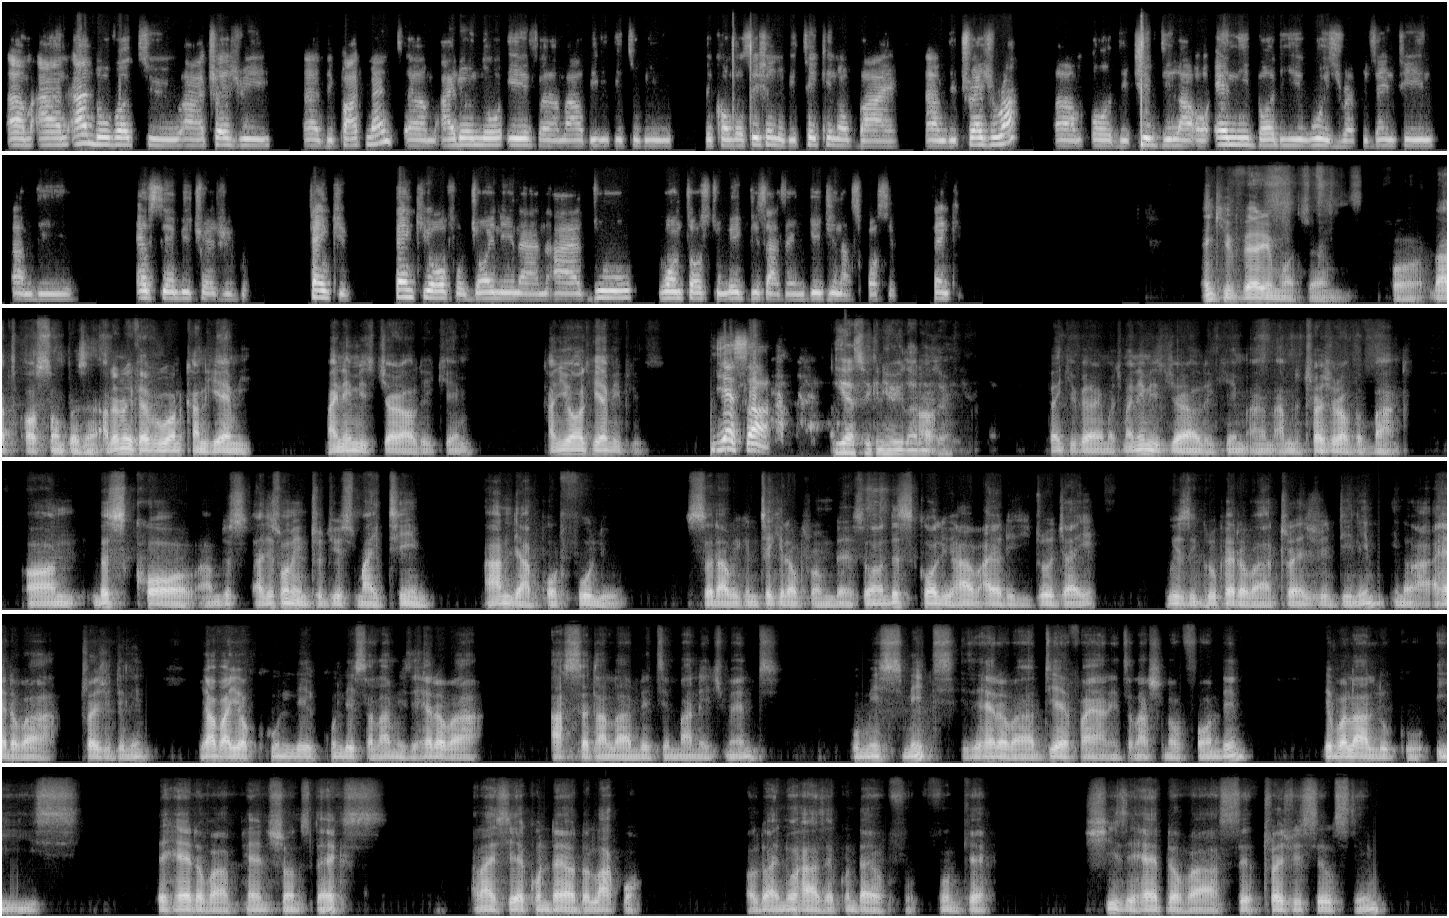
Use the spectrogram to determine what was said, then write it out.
um, and hand over to our Treasury uh, department. Um, I don't know if um, I'll be it will be the conversation will be taken up by um, the treasurer um, or the chief dealer or anybody who is representing um, the FCMB Treasury Group. Thank you. Thank you all for joining, and I do want us to make this as engaging as possible. Thank you. Thank you very much um, for that awesome present. I don't know if everyone can hear me. My name is Gerald Akim. Can you all hear me, please? Yes, sir. Yes, we can hear you loud and oh. clear. Thank you very much. My name is Gerald Akim, and I'm the treasurer of the bank. On this call, I'm just I just want to introduce my team and their portfolio so that we can take it up from there. So on this call, you have Ayodele Drojai, who is the group head of our treasury dealing, you know, head of our treasury dealing. You have Ayo Kunle. Kunle Salam is the head of our asset and liability management. Umi Smith is the head of our DFI and international funding. Debola Aluko is the head of our pensions desk. And I see Ekundayo Dolapo. Although I know her as Ekundayo Funke, she's the head of our treasury sales team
